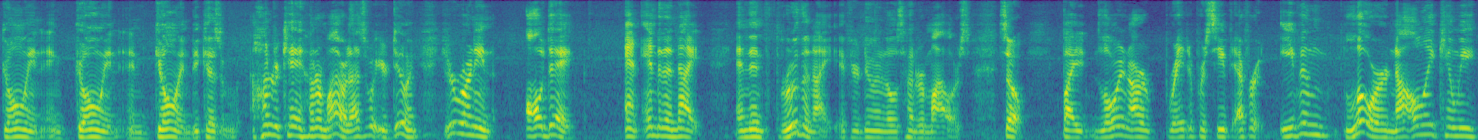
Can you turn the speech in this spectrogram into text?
going and going and going because 100K, 100 miler, that's what you're doing. You're running all day, and into the night and then through the night if you're doing those 100 milers. So by lowering our rate of perceived effort even lower, not only can we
